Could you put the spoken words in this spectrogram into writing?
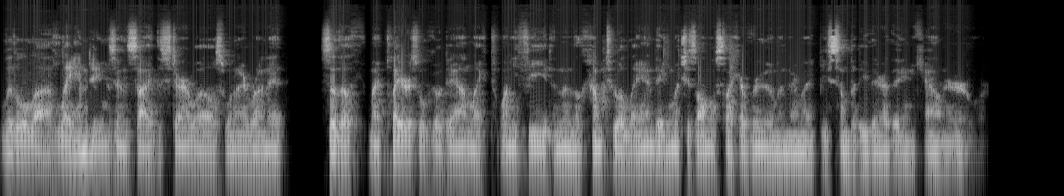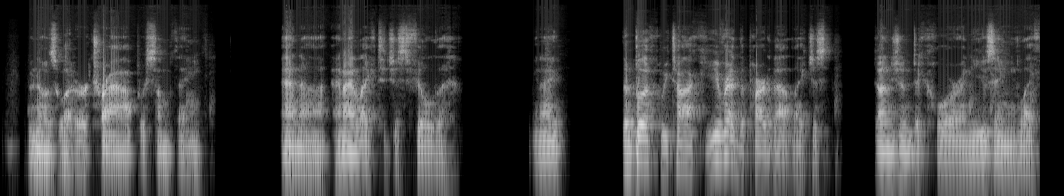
little uh, landings inside the stairwells when i run it. So the, my players will go down like 20 feet and then they'll come to a landing which is almost like a room and there might be somebody there they encounter or who knows what or a trap or something. And uh and i like to just fill the i mean i the book we talk. You read the part about like just dungeon decor and using like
